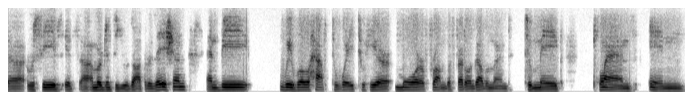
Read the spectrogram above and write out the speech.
uh, receives its uh, emergency use authorization, and B, we will have to wait to hear more from the federal government to make plans in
